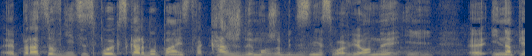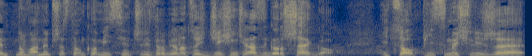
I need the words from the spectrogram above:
e, pracownicy spółek Skarbu Państwa, każdy może być zniesławiony i, e, i napiętnowany przez tą komisję, czyli zrobiono coś 10 razy gorszego. I co? PiS myśli, że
